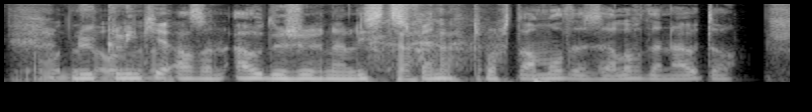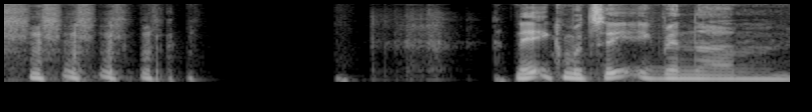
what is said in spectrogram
Het nu klink je auto. als een oude journalist, Sven. het wordt allemaal dezelfde auto. nee, ik moet zeggen, ik ben ehm,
